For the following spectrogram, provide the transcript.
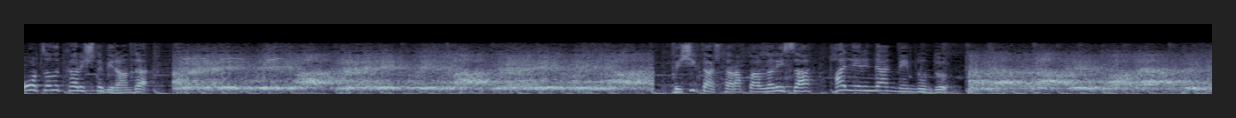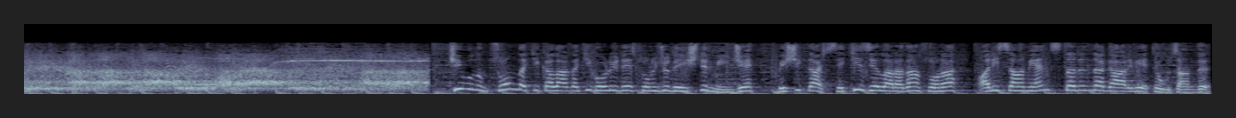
ortalık karıştı bir anda. Beşiktaş taraftarları ise hallerinden memnundu. Kivul'un son dakikalardaki golü de sonucu değiştirmeyince Beşiktaş 8 yıl aradan sonra Ali Samiyen stadında galibiyete uzandı.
